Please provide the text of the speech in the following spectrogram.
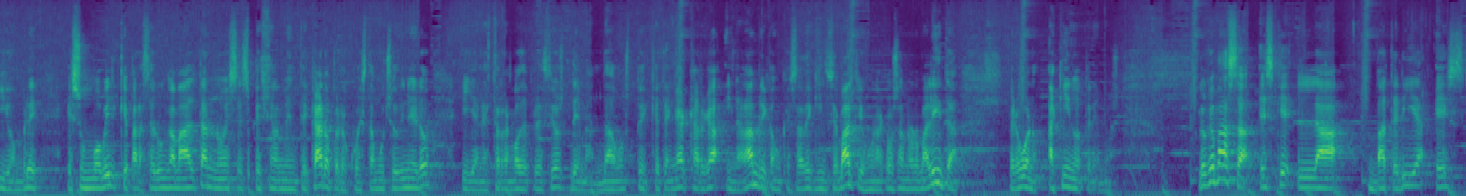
Y hombre, es un móvil que para ser un gama alta no es especialmente caro, pero cuesta mucho dinero y ya en este rango de precios demandamos que tenga carga inalámbrica, aunque sea de 15 vatios, una cosa normalita. Pero bueno, aquí no tenemos. Lo que pasa es que la batería es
